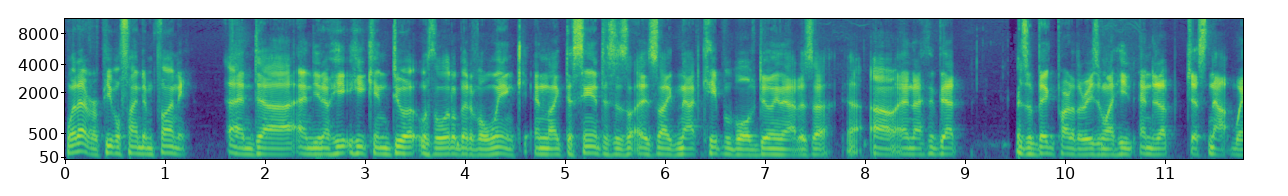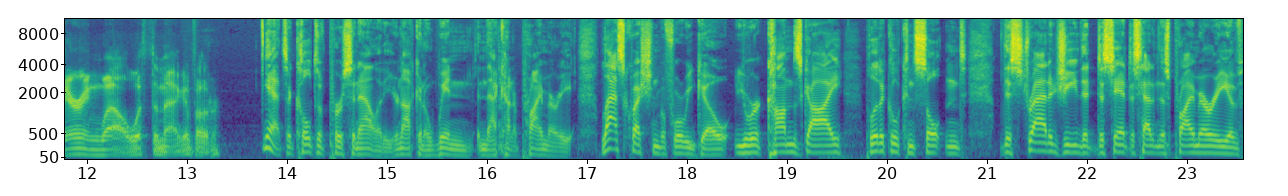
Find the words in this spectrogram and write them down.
whatever. People find him funny and uh, and you know he he can do it with a little bit of a wink, and like DeSantis is is like not capable of doing that as a, uh, and I think that is a big part of the reason why he ended up just not wearing well with the MAGA voter. Yeah, it's a cult of personality. You're not going to win in that kind of primary. Last question before we go. You were a comms guy, political consultant. This strategy that DeSantis had in this primary of,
